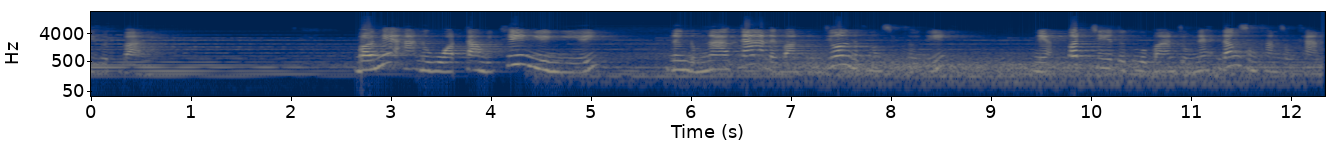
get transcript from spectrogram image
ជីវិតបាន បើអ្នកអនុវត្តតាមវិធីងាយងាយនិងដំណើរការដែលបានពន្យល់នៅក្នុងសិភៅនេះអ្នកពិតជាទទួលបានចំណេះដឹងសំខាន់សំខាន់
